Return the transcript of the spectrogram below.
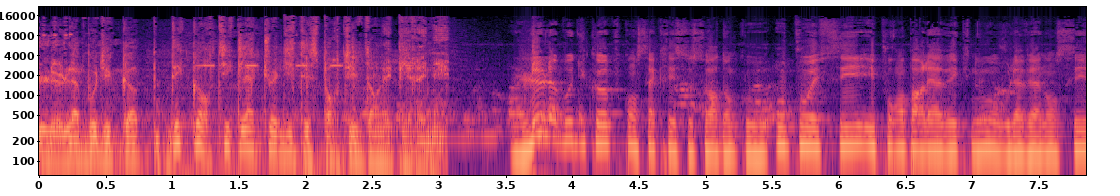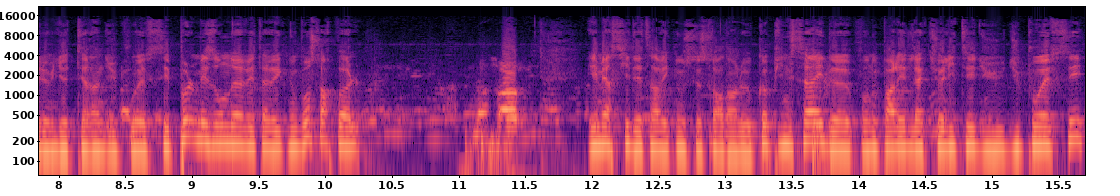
Le Labo du Cop décortique l'actualité sportive dans les Pyrénées. Le labo du COP consacré ce soir donc au, au Pau FC et pour en parler avec nous, on vous l'avait annoncé, le milieu de terrain du Pau FC, Paul Maisonneuve est avec nous. Bonsoir Paul. Bonsoir. Et merci d'être avec nous ce soir dans le Cop Inside pour nous parler de l'actualité du, du Pau FC.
